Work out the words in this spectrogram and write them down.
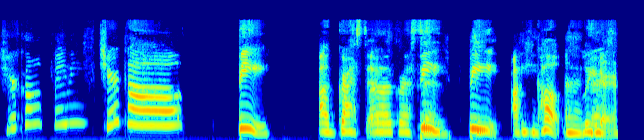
cheer cult, maybe? Cheer cult. Be aggressive. Aggressive. A cult leader.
